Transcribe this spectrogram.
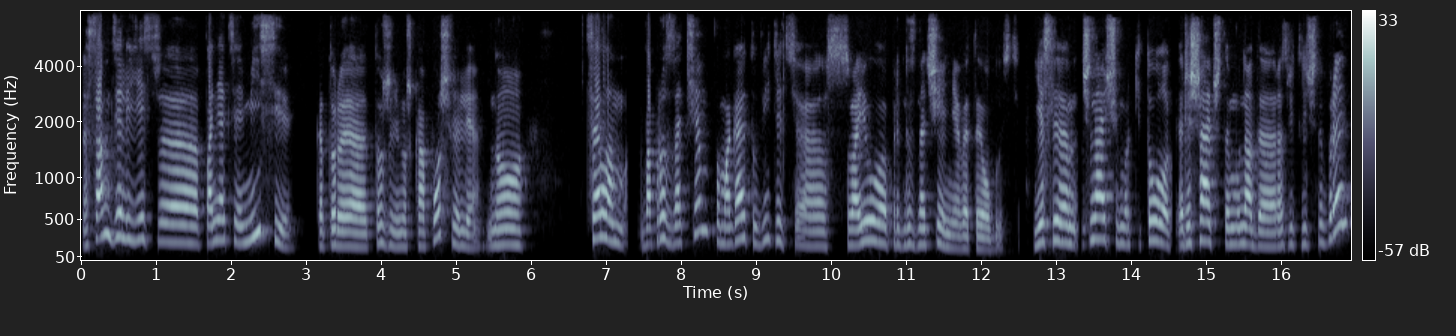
На самом деле есть же понятие миссии, которое тоже немножко опошлили, но в целом вопрос «зачем» помогает увидеть э, свое предназначение в этой области. Если начинающий маркетолог решает, что ему надо развить личный бренд,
